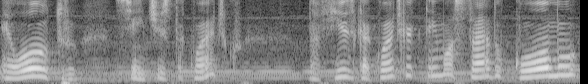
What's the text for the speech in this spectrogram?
é outro cientista quântico da física quântica que tem mostrado como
